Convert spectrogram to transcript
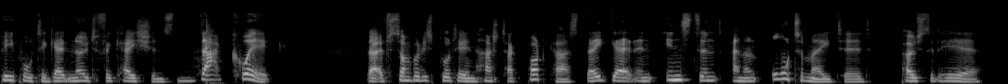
people to get notifications that quick that if somebody's put in hashtag podcast, they get an instant and an automated posted here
